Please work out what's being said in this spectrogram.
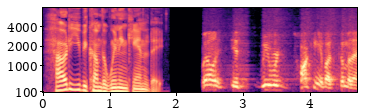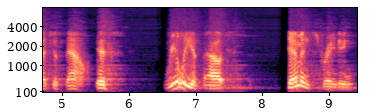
How do you become the winning candidate? Well, it, it, we were talking about some of that just now. It's really about demonstrating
